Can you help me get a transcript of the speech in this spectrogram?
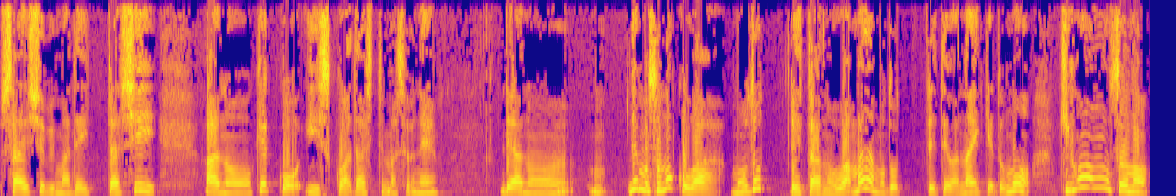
最終日まで行ったし、あの、結構いいスコア出してますよね。で、あの、でもその子は戻ってたのは、まだ戻っててはないけども、基本その、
